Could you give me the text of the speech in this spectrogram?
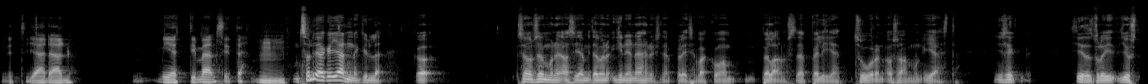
Nyt jäädään miettimään sitä. Mm. Mutta se oli aika jännä kyllä, kun se on semmoinen asia, mitä mä en ole ikinä nähnyt siinä pelissä, vaikka mä oon pelannut sitä peliä suuren osan mun iästä. Niin se, Sieltä tuli just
